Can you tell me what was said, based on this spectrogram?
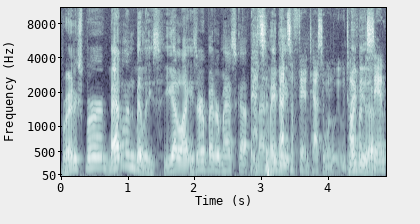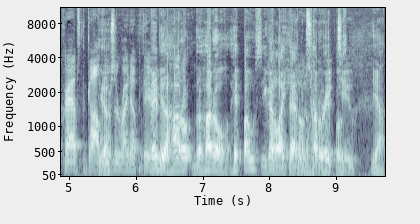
Fredericksburg battling Billies. You got to like is there a better mascot than that's that? A, maybe that's a fantastic one. We talked about the, the, sand crabs, the gobblers yeah. are right up there. Maybe the huddle the huddle Hippos. You got to like that one. The Hutto Hippos. Too. Yeah.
